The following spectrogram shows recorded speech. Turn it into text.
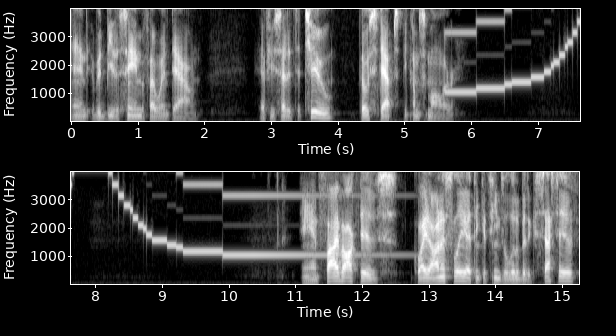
And it would be the same if I went down. If you set it to 2, those steps become smaller. And five octaves, quite honestly, I think it seems a little bit excessive.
